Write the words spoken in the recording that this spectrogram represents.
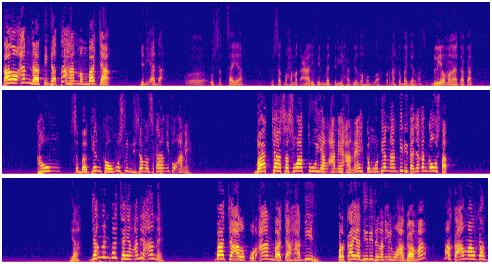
Kalau Anda tidak tahan membaca, jadi ada uh, ustadz saya, Ustadz Muhammad Arifin Badri hafizahullah, pernah ke Banjarmasin. Beliau mengatakan, kaum sebagian kaum muslim di zaman sekarang itu aneh baca sesuatu yang aneh-aneh kemudian nanti ditanyakan ke ustadz. Ya, jangan baca yang aneh-aneh. Baca Al-Qur'an, baca hadis, perkaya diri dengan ilmu agama, maka amalkan.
